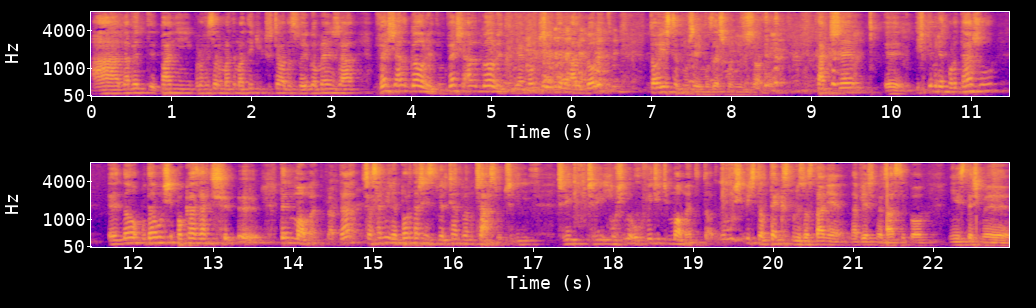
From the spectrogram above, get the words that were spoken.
A nawet pani profesor matematyki krzyczała do swojego męża, weź algorytm, weź algorytm. Jak on wziął ten algorytm, to jeszcze dłużej mu zeszło niż żonie. Także y, i w tym reportażu y, no, udało się pokazać y, ten moment, prawda? Czasami reportaż jest zwierciadłem czasu, czyli, czyli, czyli musimy uchwycić moment. To nie musi być to tekst, który zostanie na wieczne czasy, bo nie jesteśmy,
